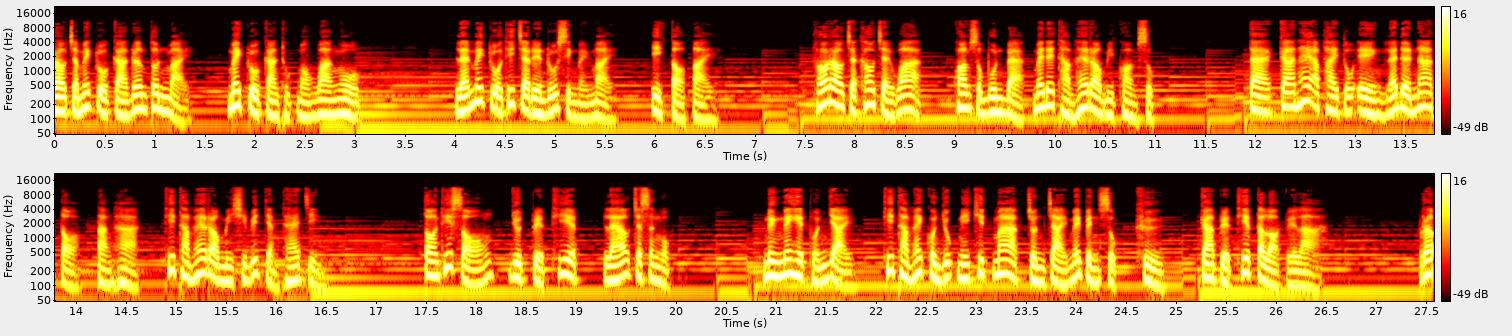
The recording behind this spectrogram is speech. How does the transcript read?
เราจะไม่กลัวการเริ่มต้นใหม่ ไม่กลัวการถูกมองว่าโง่และไม่กลัวที่จะเรียนรู้สิ่งใหม่ๆ อีกต่อไป เพราะเราจะเข้าใจว่าความสมบูรณ์แบบไม่ได้ทำให้เรามีความสุข แต่การให้อภัยตัวเองและเดินหน้าต่อต่างหากที่ทำให้เรามีชีวิตอย่างแท้จริง ตอนที่สองหยุดเปรียบเทียบแล้วจะสงบ หนึ่งในเหตุผลใหญ่ ที่ทำให้คนยุคนี้คิดมากจนใจไม่เป็นสุข คือ การเปรียบเทียบตลอดเวลา เรา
